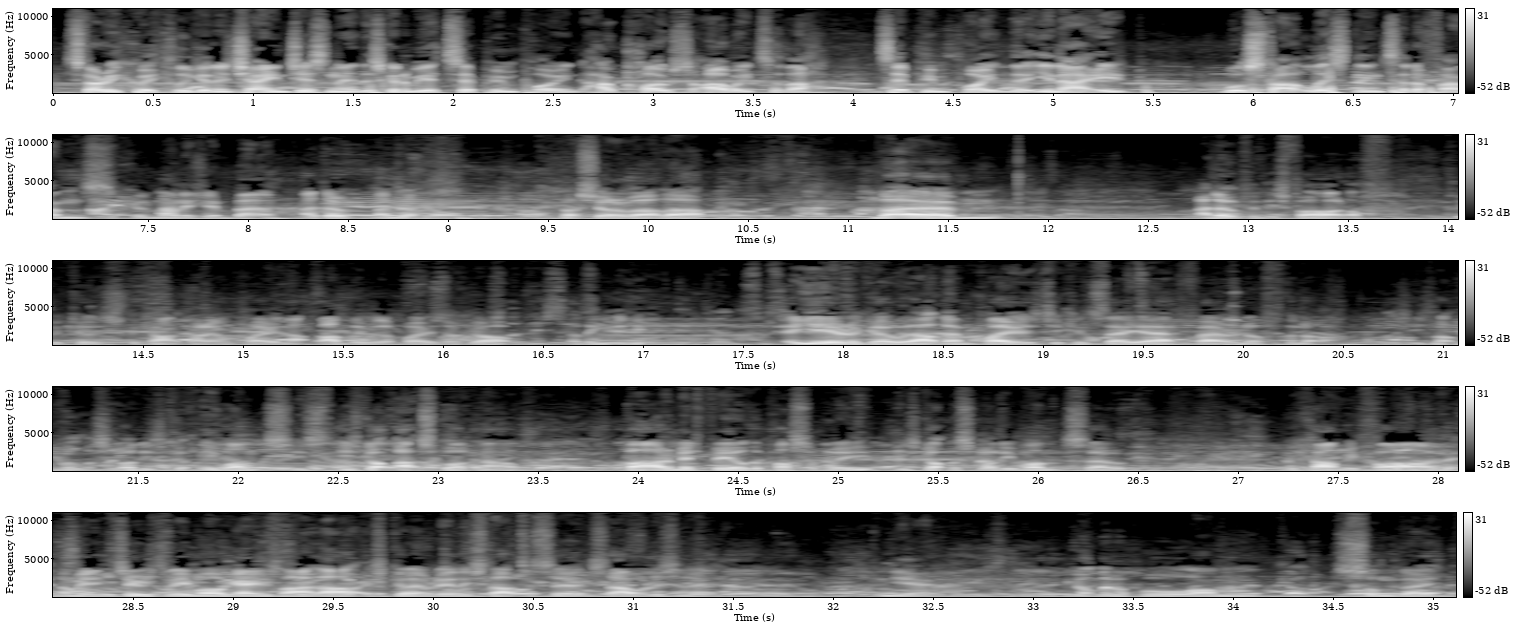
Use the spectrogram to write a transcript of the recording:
It's very quickly going to change, isn't it? There's going to be a tipping point. How close are we to the tipping point that United will start listening to the fans? I could manage him better. I don't. I don't. Not sure about that. But um, I don't think it's far off because they can't carry on playing that badly with the players they've got. I think a year ago without them players, you can say, yeah, fair enough. They're not. He's not built the squad he's got, he wants. He's, he's got that squad now. Bar a midfielder possibly, he's got the squad he wants. So we can't be far. I mean, two, three more games like that, it's going to really start to turn sour, isn't it? Yeah. You got Liverpool on Sunday.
